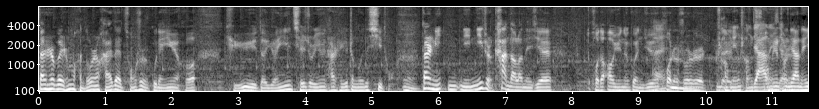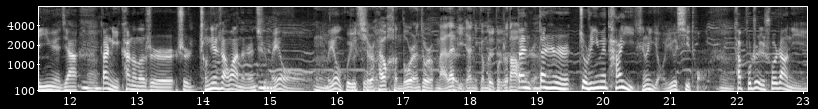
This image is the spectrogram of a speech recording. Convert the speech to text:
但是为什么很多人还在从事古典音乐和体育的原因，其实就是因为它是一个正规的系统。嗯，但是你你你只看到了那些获得奥运的冠军，或者说是成名成家、成名成家那些音乐家。嗯，但是你看到的是是成千上万的人是没有没有归宿。其实还有很多人就是埋在底下，你根本不知道。但但是就是因为他已经有一个系统，嗯，他不至于说让你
